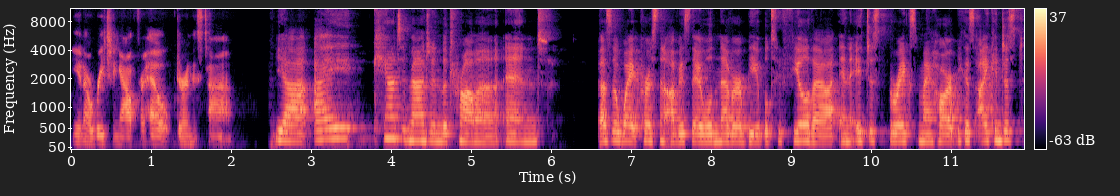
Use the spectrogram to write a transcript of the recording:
you know reaching out for help during this time yeah, I can't imagine the trauma. And as a white person, obviously, I will never be able to feel that. And it just breaks my heart because I can just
